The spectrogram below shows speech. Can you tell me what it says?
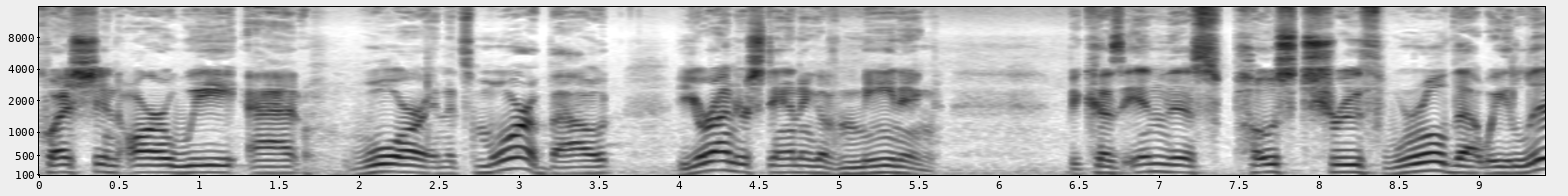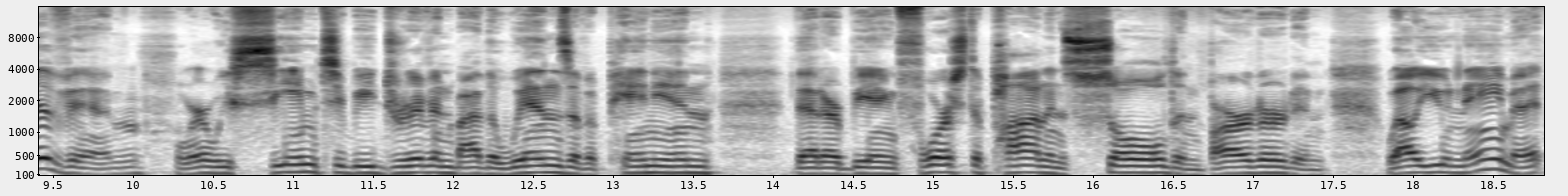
Question Are we at war? And it's more about your understanding of meaning. Because in this post truth world that we live in, where we seem to be driven by the winds of opinion, that are being forced upon and sold and bartered and, well, you name it.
